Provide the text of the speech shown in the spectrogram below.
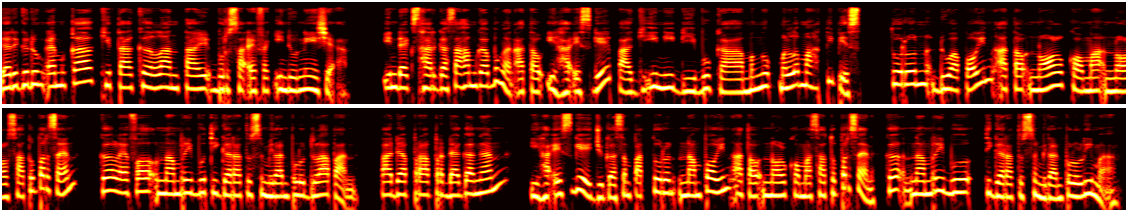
Dari gedung MK kita ke lantai Bursa Efek Indonesia. Indeks harga saham gabungan atau IHSG pagi ini dibuka melemah tipis, turun 2 poin atau 0,01 persen ke level 6.398. Pada pra perdagangan, IHSG juga sempat turun 6 poin atau 0,1 persen ke 6.395.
